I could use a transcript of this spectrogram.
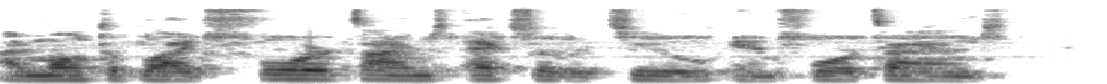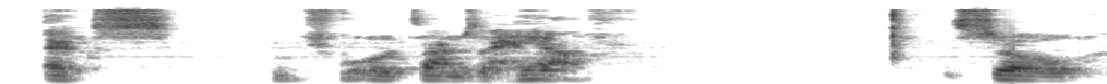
I multiplied 4 times x over 2 and 4 times x 4 times a half. So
